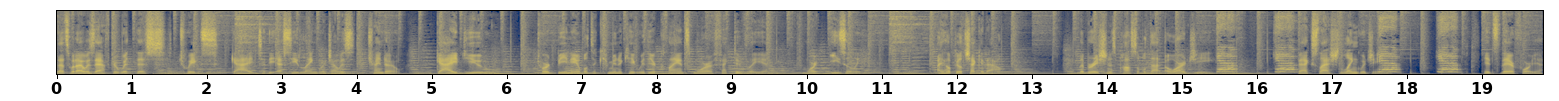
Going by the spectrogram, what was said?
That's what I was after with this Twig's Guide to the SE Language. I was trying to guide you toward being able to communicate with your clients more effectively and more easily. I hope you'll check it out. Liberationispossible.org backslash languaging. Get up, get up. It's there for you.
